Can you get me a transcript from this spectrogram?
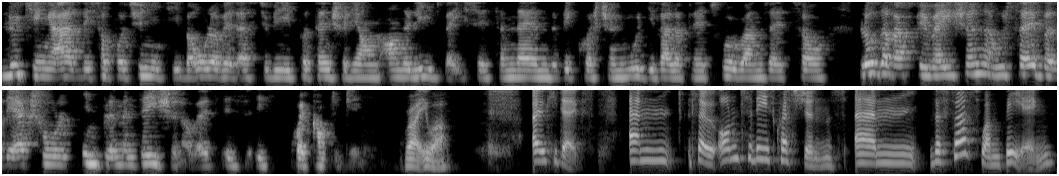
looking at this opportunity, but all of it has to be potentially on, on a lease basis. And then the big question, who develops it, who runs it? So loads of aspiration, I would say, but the actual implementation of it is, is quite complicated. Right, you are. Okie dokes. Um, so on to these questions. Um, the first one being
